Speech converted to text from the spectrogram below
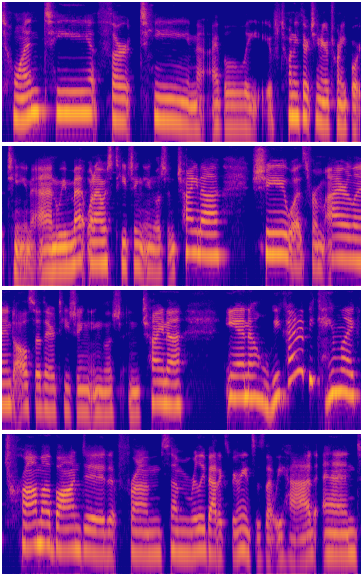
2013, I believe, 2013 or 2014. And we met when I was teaching English in China. She was from Ireland, also there teaching English in China. And we kind of became like trauma bonded from some really bad experiences that we had. And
